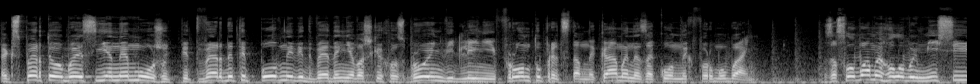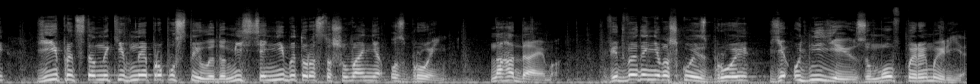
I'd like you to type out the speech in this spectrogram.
Експерти ОБСЄ не можуть підтвердити повне відведення важких озброєнь від лінії фронту представниками незаконних формувань. За словами голови місії, її представників не пропустили до місця нібито розташування озброєнь. Нагадаємо, відведення важкої зброї є однією з умов перемир'я.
